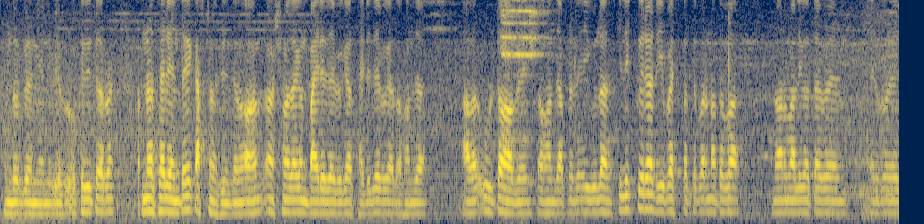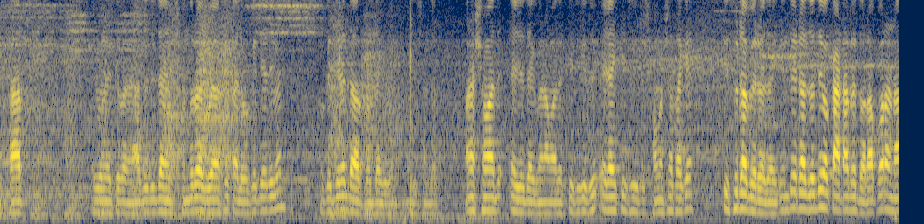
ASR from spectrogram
সুন্দর করে নিয়ে নিবি। ওকে দিতে পারবেন। আপনারা চাইলে এখান থেকে কাস্টমার দিতে পারবেন। অনেক সময় দেখেন বাইরে যাবে গা সাইডে যাবে গা, তখন যা আবার উল্টো হবে, তখন যে আপনারা এইগুলা ক্লিক করে রিভাইজ করতে পারেন অথবা নর্মালি করতে পারেন। এরপরে সার্ফ এগুলো নিতে পারেন আর যদি দেখেন সুন্দরভাবে বয়ে আছে, তাহলে ওকে দিয়ে দেবেন। ওকে দিয়ে দেওয়ার পর দেখবেন এই সুন্দর। অনেক সময় এই যে দেখবেন আমাদের কিছু কিছু এটাই কিছু কিছু সমস্যা থাকে, কিছুটা বেরো যায়। কিন্তু এটা যদিও কাটারে ধরা পড়ে না,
